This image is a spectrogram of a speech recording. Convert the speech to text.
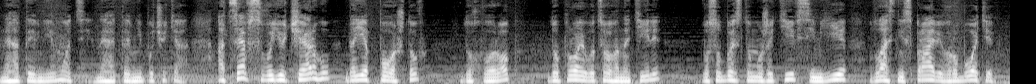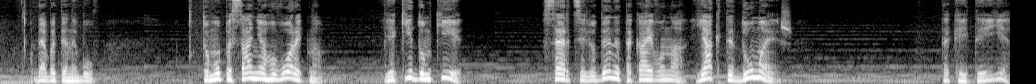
негативні емоції, негативні почуття. А це, в свою чергу, дає поштовх до хвороб, до прояву цього на тілі, в особистому житті, в сім'ї, власній справі, в роботі, де би ти не був. Тому Писання говорить нам, які думки в серці людини, така й вона. Як ти думаєш, такий ти і є.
